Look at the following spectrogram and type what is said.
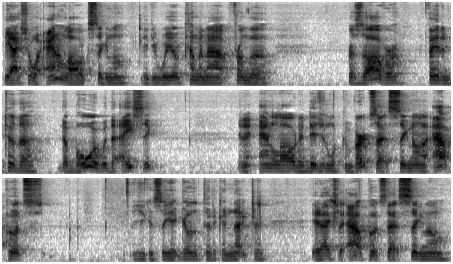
the actual analog signal, if you will, coming out from the resolver fed into the, the board with the ASIC and an analog to digital converts that signal and outputs. As you can see it goes up to the connector. It actually outputs that signal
